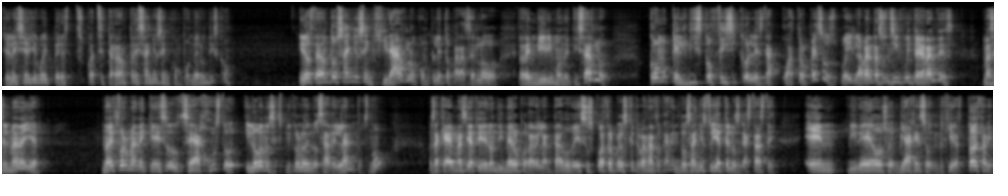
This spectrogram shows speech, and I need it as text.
yo le decía, oye, güey, pero estos cuates se tardaron tres años en componer un disco. Y luego tardaron dos años en girarlo completo para hacerlo rendir y monetizarlo. ¿Cómo que el disco físico les da cuatro pesos? Güey, la banda son cinco integrantes más el manager. No hay forma de que eso sea justo. Y luego nos explicó lo de los adelantos, ¿no? O sea que además ya te dieron dinero por adelantado de esos cuatro pesos que te van a tocar en dos años, tú ya te los gastaste en videos o en viajes o en quieras. Todo está bien.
